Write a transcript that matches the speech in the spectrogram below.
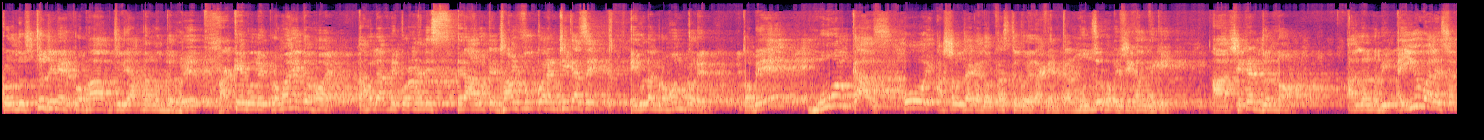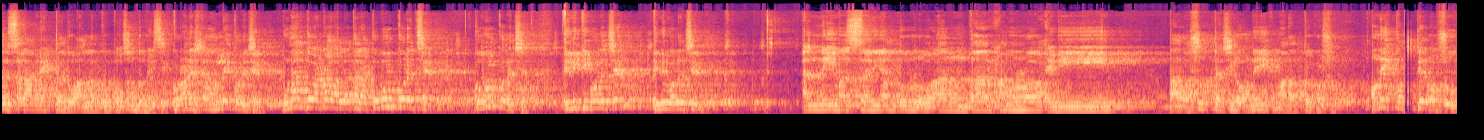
কোন দুষ্ট জিনের প্রভাব যদি আপনার মধ্যে হয়ে থাকে বলে প্রমাণিত হয়, তাহলে আপনি কোরআন আলোকে ঝাড়ফুঁক করেন, ঠিক আছে? এগুলা গ্রহণ করেন। তবে মূল কাজ ওই আসল জায়গায় দরখাস্ত করে রাখেন, কারণ মঞ্জুর হবে সেখান থেকে। আর সেটার জন্য আল্লাহ নবী আইয়ুব আলাইহিসসালামের একটা দোয়া আল্লাহ খুব পছন্দ হয়েছে। কোরআনে সেটা উল্লেখ করেছেন। ওনার দোয়াটাও আল্লাহ তারা কবুল করেছেন কবুল করেছেন। তিনি কি বলেছেন? তিনি বলেছেন তার অসুখটা ছিল অনেক মারাত্মক অসুখ অনেক কষ্টের অসুখ।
